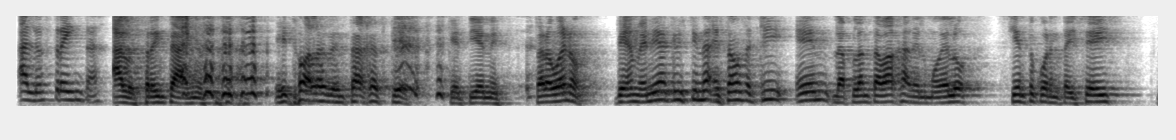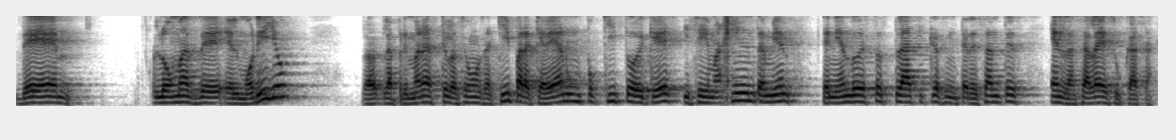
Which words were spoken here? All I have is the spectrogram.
a los 30. A los 30 años. y todas las ventajas que, que tiene. Pero bueno, bienvenida Cristina. Estamos aquí en la planta baja del modelo 146 de Lomas de El Morillo. La, primera vez que lo hacemos aquí para que vean un poquito de qué es y se imaginen también teniendo estas pláticas interesantes en la sala de su casa.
